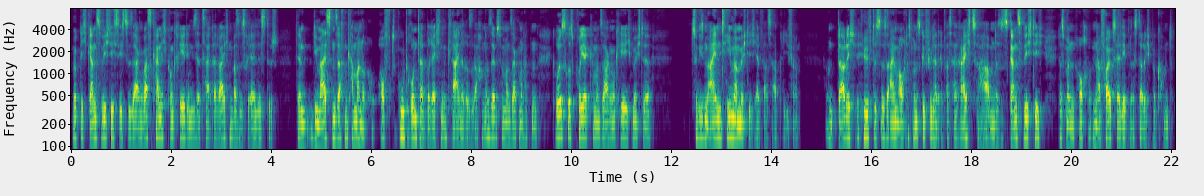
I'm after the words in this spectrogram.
wirklich ganz wichtig, sich zu sagen, was kann ich konkret in dieser Zeit erreichen, was ist realistisch. Denn die meisten Sachen kann man oft gut runterbrechen in kleinere Sachen. Ne? Selbst wenn man sagt, man hat ein größeres Projekt, kann man sagen, okay, ich möchte zu diesem einen Thema möchte ich etwas abliefern. Und dadurch hilft es einem auch, dass man das Gefühl hat, etwas erreicht zu haben. Das ist ganz wichtig, dass man auch ein Erfolgserlebnis dadurch bekommt.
